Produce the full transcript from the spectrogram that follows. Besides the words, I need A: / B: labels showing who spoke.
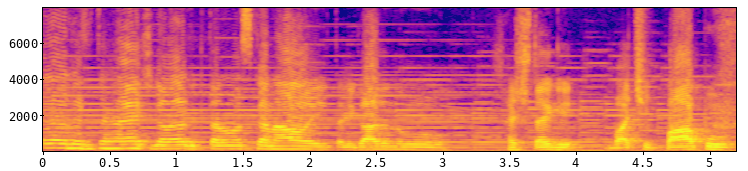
A: galera da internet, galera que tá no nosso canal aí, tá ligado no hashtag bate-papo.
